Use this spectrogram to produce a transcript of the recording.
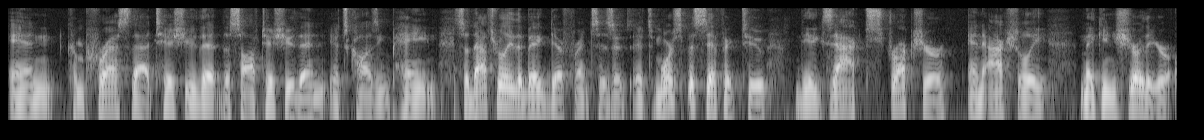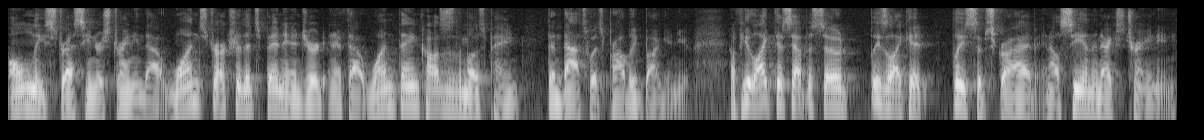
and compress that tissue that the soft tissue then it's causing pain so that's really the big difference is it's more specific to the exact structure and actually making sure that you're only stressing or straining that one structure that's been injured. And if that one thing causes the most pain, then that's what's probably bugging you. If you like this episode, please like it, please subscribe, and I'll see you in the next training.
